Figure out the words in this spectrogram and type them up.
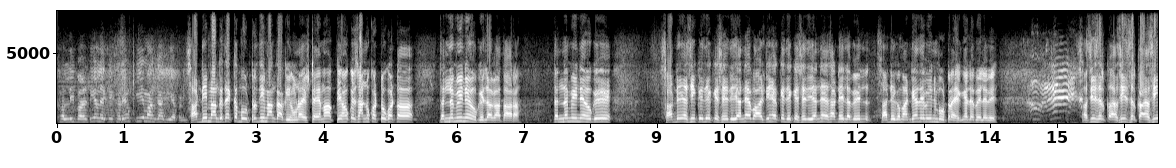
ਖਾਲੀ ਬਾਲਟੀਆਂ ਲੈ ਕੇ ਖੜੇ ਹੋ ਕੀ ਮੰਗ ਆ ਗਈ ਆਪਣੀ? ਸਾਡੀ ਮੰਗ ਤਾਂ ਇੱਕ ਮੋਟਰ ਦੀ ਮੰਗ ਆ ਗਈ ਹੁਣ ਇਸ ਟਾਈਮ ਕਿਉਂਕਿ ਸਾਨੂੰ ਘੱਟੋ ਘੱਟ ਤਿੰਨ ਮਹੀਨੇ ਹੋ ਗਏ ਲਗਾਤਾਰ। ਤਿੰਨ ਮਹੀਨੇ ਹੋ ਗਏ ਸਾਡੇ ਅਸੀਂ ਕਿਤੇ ਕਿਸੇ ਦੇ ਜਾਂਦੇ ਹਾਂ ਬਾਲਟੀਆਂ ਕਿਤੇ ਕਿਸੇ ਦੇ ਜਾਂਦੇ ਹਾਂ ਸਾਡੇ ਲਵੇ ਸਾਡੇ ਗਵਾਂਡੀਆਂ ਦੇ ਵੀ ਮੋਟਰ ਹੈਗੀਆਂ ਲਵੇ ਲਵੇ ਅਸੀਂ ਸਰਕਾਰ ਅਸੀਂ ਸਰਕਾਰ ਅਸੀਂ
